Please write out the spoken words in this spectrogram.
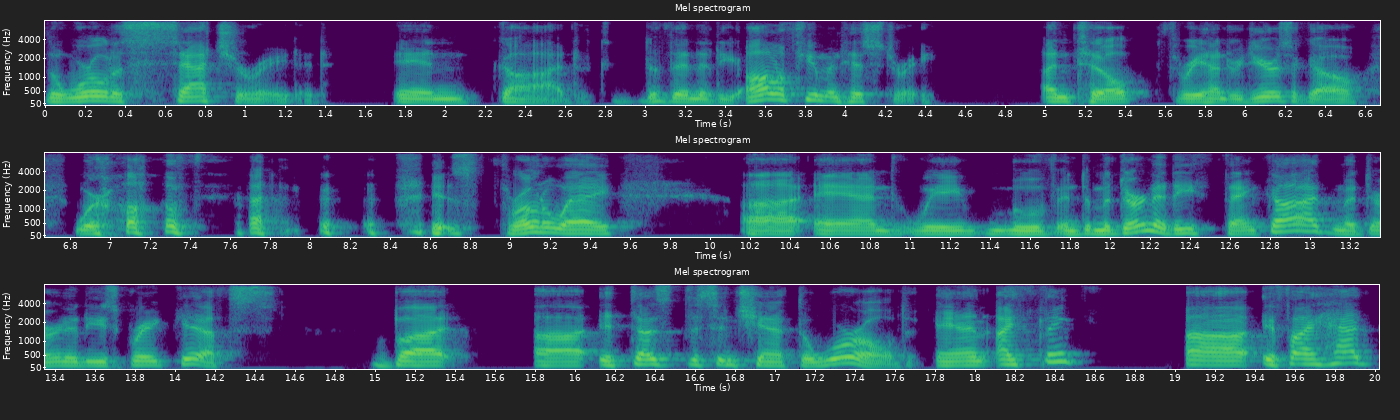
the world is saturated in God, divinity, all of human history until 300 years ago, where all of that is thrown away. Uh, and we move into modernity. Thank God, modernity's great gifts. But uh, it does disenchant the world. And I think uh, if I had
